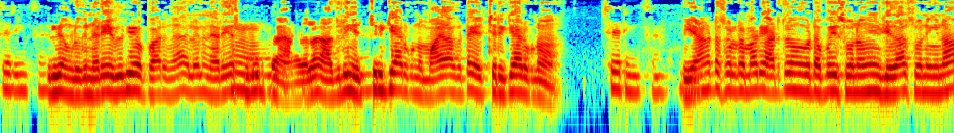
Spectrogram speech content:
சரிங்க சார். உங்களுக்கு நிறைய வீடியோ பாருங்க. அதுல நிறைய சொல்லிருப்பேன் அதெல்லாம் அதுலயும் எச்சரிக்கையா இருக்கணும். மாயா கிட்ட எச்சரிக்கையா இருக்கணும். சரிங்க சார். என்கிட்ட சொல்ற மாதிரி அடுத்தவங்க கிட்ட போய் சொன்னவங்க ஏதாவது சொன்னீங்கன்னா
